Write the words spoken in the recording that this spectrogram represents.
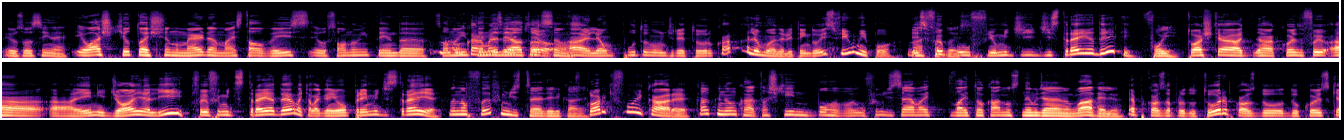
eu sou assim, né? Eu acho que eu tô achando merda, mas talvez eu só não entenda, só não, cara, entenda ali a ó. atuação. Ah, ele é um puta num diretor. Caralho, mano, ele tem dois filmes, pô. Não é Esse só foi dois. o filme de, de estreia dele. Foi. Tu acha que a, a coisa foi. A, a Anne Joy ali foi o filme de estreia dela, que ela ganhou o prêmio de estreia. Mas não foi o filme de estreia dele, cara. Claro que foi, cara. Claro que não, cara. Tu acha que, porra, o filme de estreia vai, vai tocar no cinema de Araranguá, velho? É por causa da produtora, por causa do, do coisa que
